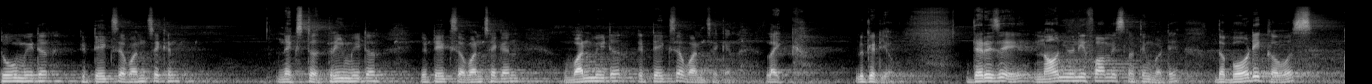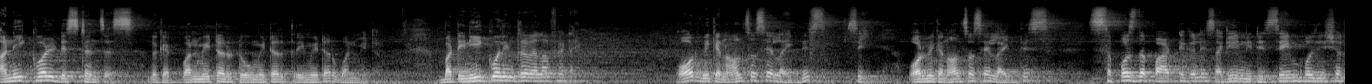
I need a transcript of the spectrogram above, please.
2 meter it takes a 1 second. Next uh, 3 meter it takes a 1 second. 1 meter it takes a 1 second. Like look at here. There is a non-uniform is nothing but a the body covers unequal distances. Look at 1 meter 2 meter 3 meter 1 meter. But in equal interval of a time. Or we can also say like this see or we can also say like this. Suppose the particle is again it is same position.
